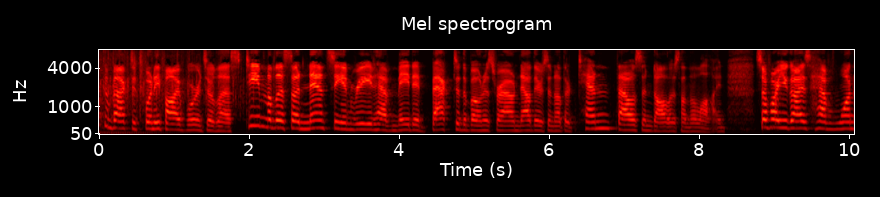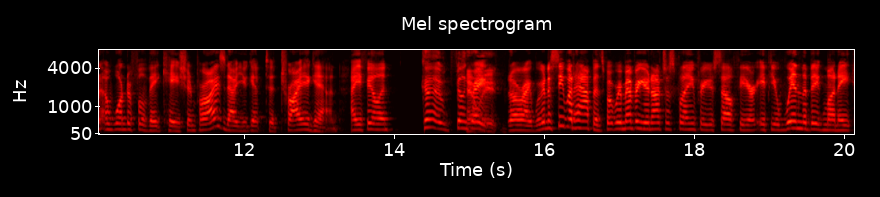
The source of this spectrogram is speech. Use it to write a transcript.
Welcome back to 25 Words or Less. Team Melissa, Nancy, and Reed have made it back to the bonus round. Now there's another $10,000 on the line. So far, you guys have won a wonderful vacation prize. Now you get to try again. How you feeling? Good. Feeling Can't great. wait. All right, we're going to see what happens. But remember, you're not just playing for yourself here. If you win the big money,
